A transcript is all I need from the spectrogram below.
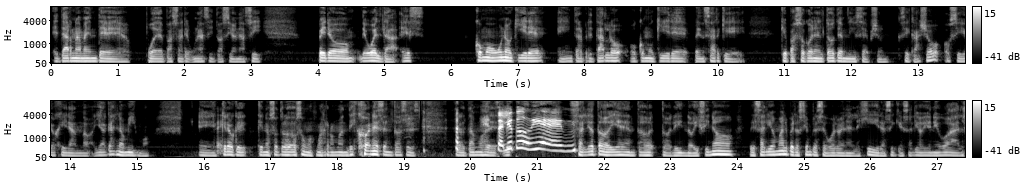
eternamente puede pasar una situación así. Pero de vuelta, es como uno quiere e interpretarlo o cómo quiere pensar que, pasó con el tótem de Inception. ¿Se cayó o siguió girando? Y acá es lo mismo. Eh, creo que, nosotros dos somos más romanticones, entonces tratamos de... salió todo bien. Salió todo bien, todo, todo lindo. Y si no, le salió mal, pero siempre se vuelven a elegir, así que salió bien igual.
